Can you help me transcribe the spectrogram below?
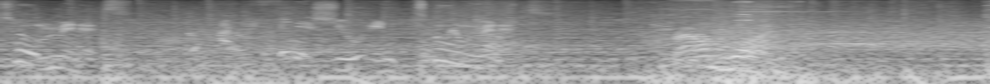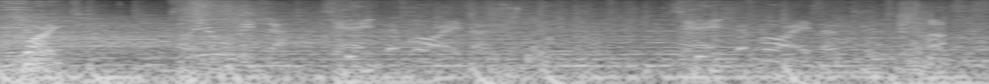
Two minutes. I'll finish you in two minutes. Round one. Fight! Take the poison. Take the poison.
